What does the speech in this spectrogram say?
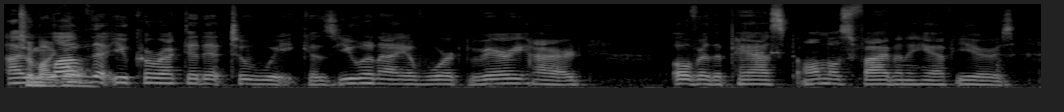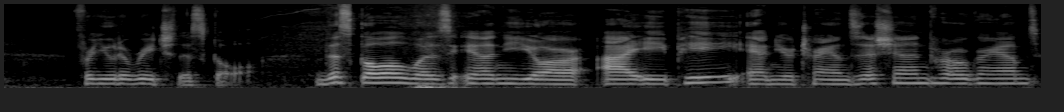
I to my love goal. that you corrected it to we, because you and I have worked very hard over the past almost five and a half years for you to reach this goal. This goal was in your IEP and your transition programs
